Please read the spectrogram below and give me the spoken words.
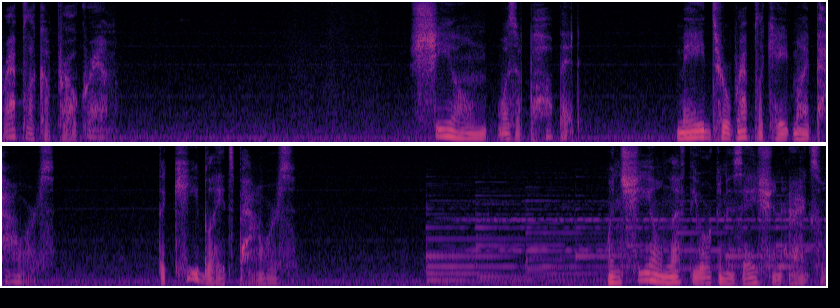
Replica program. Xion was a puppet, made to replicate my powers. The Keyblade's powers. When Xion left the organization, Axel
